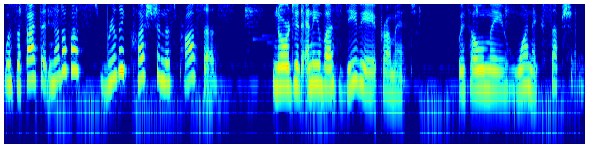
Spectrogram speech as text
was the fact that none of us really questioned this process, nor did any of us deviate from it, with only one exception.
